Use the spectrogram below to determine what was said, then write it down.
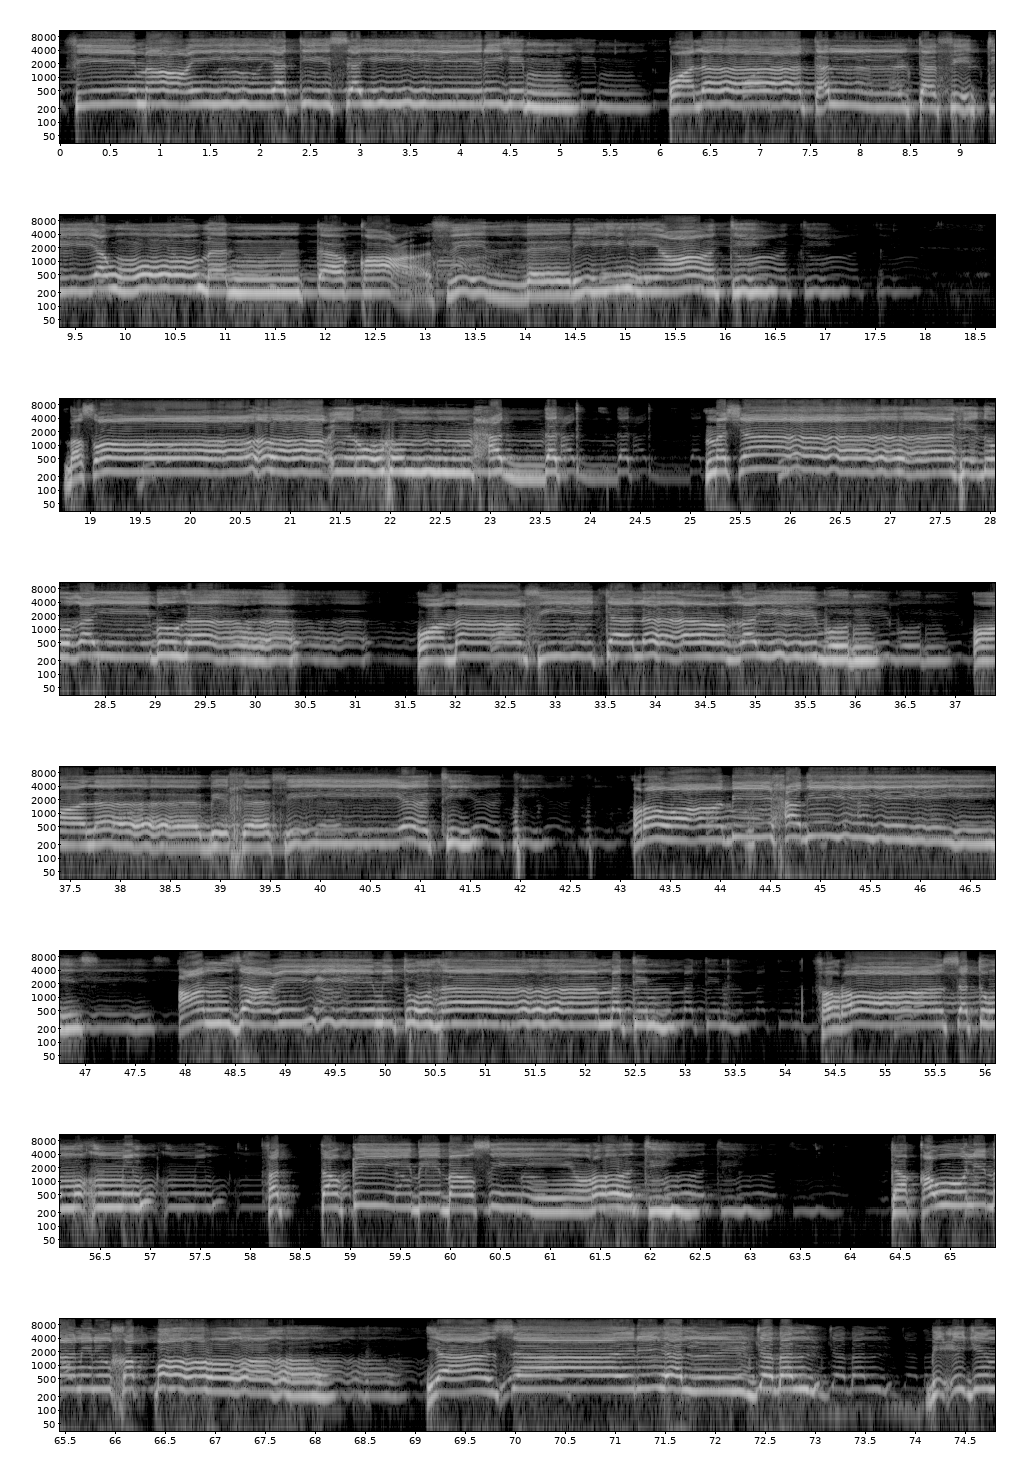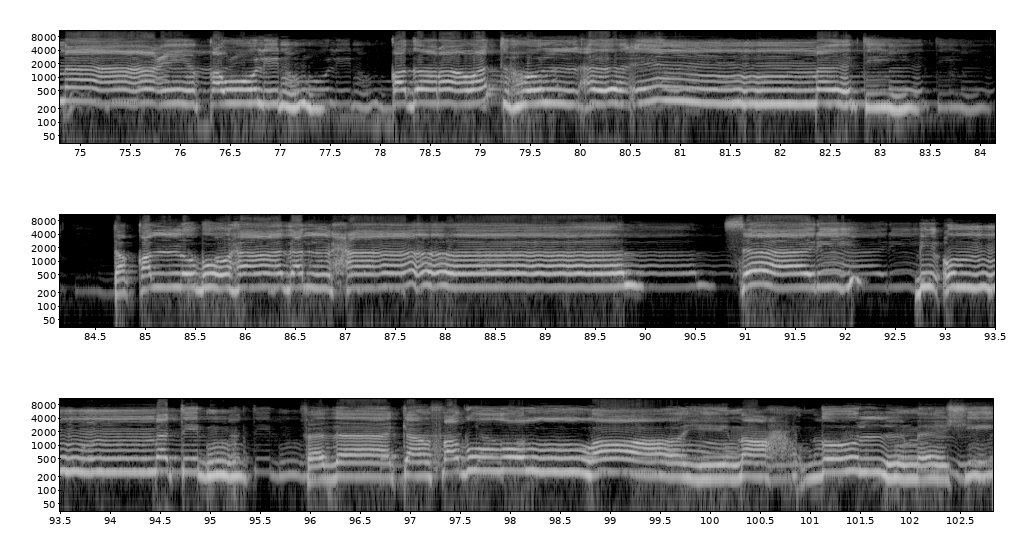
في معية سيرهم. ولا تلتفت يوما تقع في الذريعة. بصائرهم حدت مشاهد غيبها. وما فيك لا غيب ولا بخفية روى بي حديث عن زعيم تهامة فراسة مؤمن فاتقي ببصيرتي كقول بني الخطاب يا ساري الجبل بإجماع قول قد روته الأئمة تقلب هذا الحال ساري بأمة فذاك فضل الله محض المشيئة.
